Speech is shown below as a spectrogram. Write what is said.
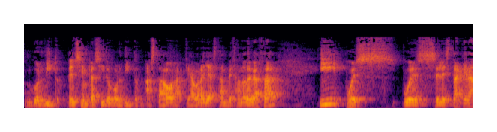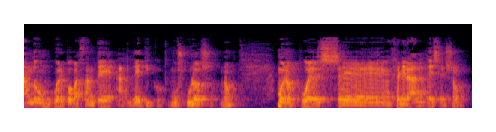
gordito, él siempre ha sido gordito, hasta ahora, que ahora ya está empezando a adelgazar, y pues, pues se le está quedando un cuerpo bastante atlético, musculoso, ¿no? Bueno, pues eh, en general es eso,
